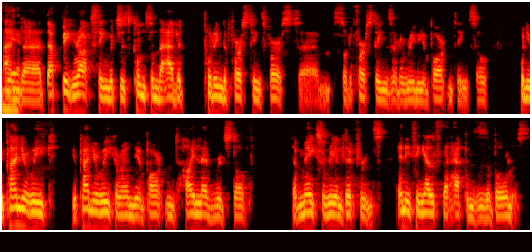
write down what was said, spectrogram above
Yeah. And uh, that big rocks thing, which is comes from the habit putting the first things first. Um, so the first things are the really important things. So when you plan your week, you plan your week around the important high leverage stuff that makes a real difference. Anything else that happens is a bonus.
